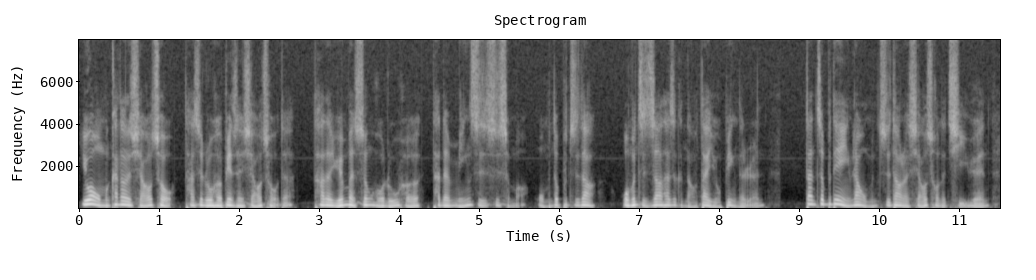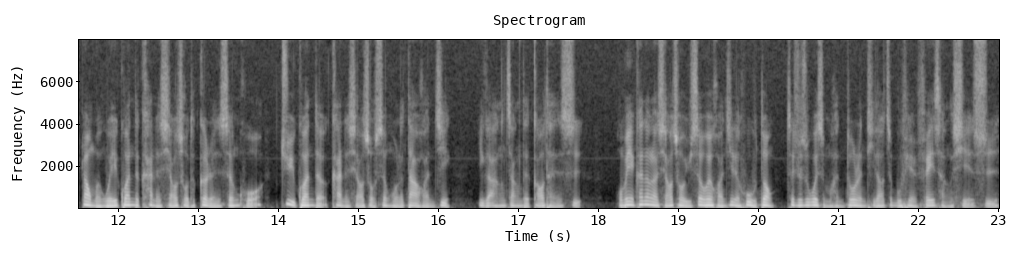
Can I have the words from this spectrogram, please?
以往我们看到的小丑，他是如何变成小丑的？他的原本生活如何？他的名字是什么？我们都不知道。我们只知道他是个脑袋有病的人。但这部电影让我们知道了小丑的起源，让我们微观的看了小丑的个人生活，巨观的看了小丑生活的大环境。一个肮脏的高谭市，我们也看到了小丑与社会环境的互动。这就是为什么很多人提到这部片非常写实，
